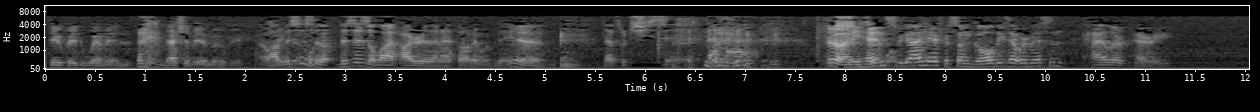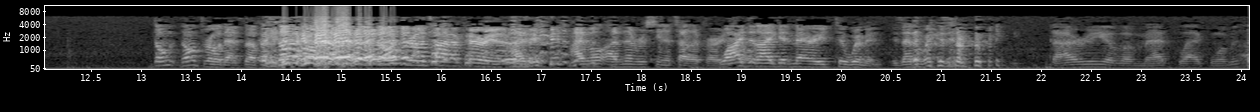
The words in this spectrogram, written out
Stupid women. That should be a movie. I'll Wow, this that is a, this is a lot harder than I thought it would be. Yeah. That's what she said. Phil, any hints we got here for some goldies that we're missing? Tyler Perry. Don't don't throw that stuff. don't, throw, don't throw Tyler Perry at me. I've, I've, I've never seen a Tyler Perry. Why film. did I get married to women? Is that a, is that a movie? Diary of a Mad Black Woman.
